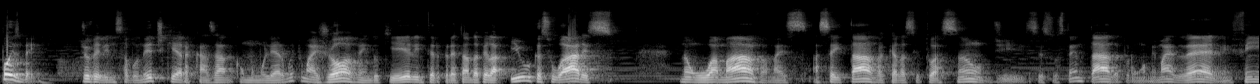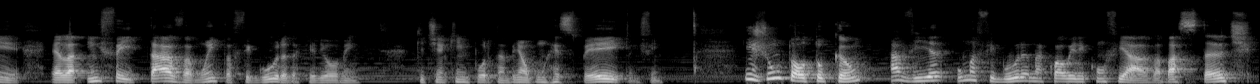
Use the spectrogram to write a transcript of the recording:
Pois bem, Jovelino Sabonete, que era casado com uma mulher muito mais jovem do que ele, interpretada pela Ilka Soares, não o amava, mas aceitava aquela situação de ser sustentada por um homem mais velho, enfim, ela enfeitava muito a figura daquele homem que tinha que impor também algum respeito, enfim. E junto ao Tucão havia uma figura na qual ele confiava bastante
